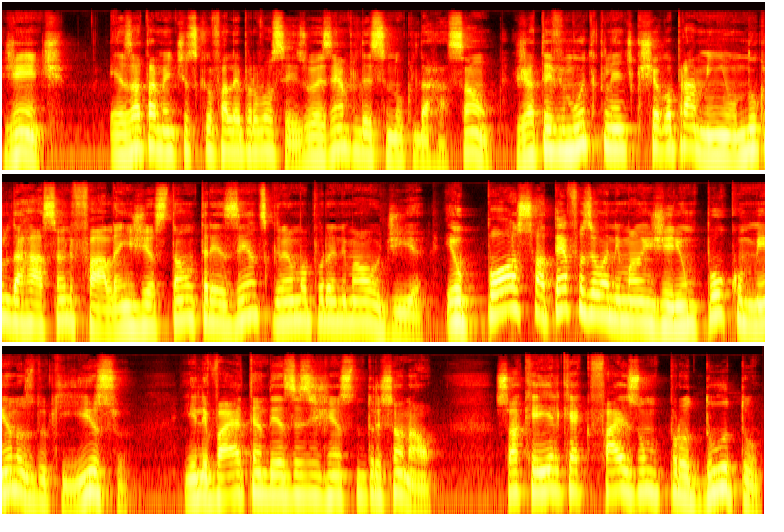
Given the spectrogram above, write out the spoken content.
Gente, exatamente isso que eu falei para vocês. O exemplo desse núcleo da ração, já teve muito cliente que chegou para mim. O núcleo da ração ele fala ingestão 300 gramas por animal ao dia. Eu posso até fazer o animal ingerir um pouco menos do que isso e ele vai atender as exigências nutricional. Só que aí ele quer que faz um produto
